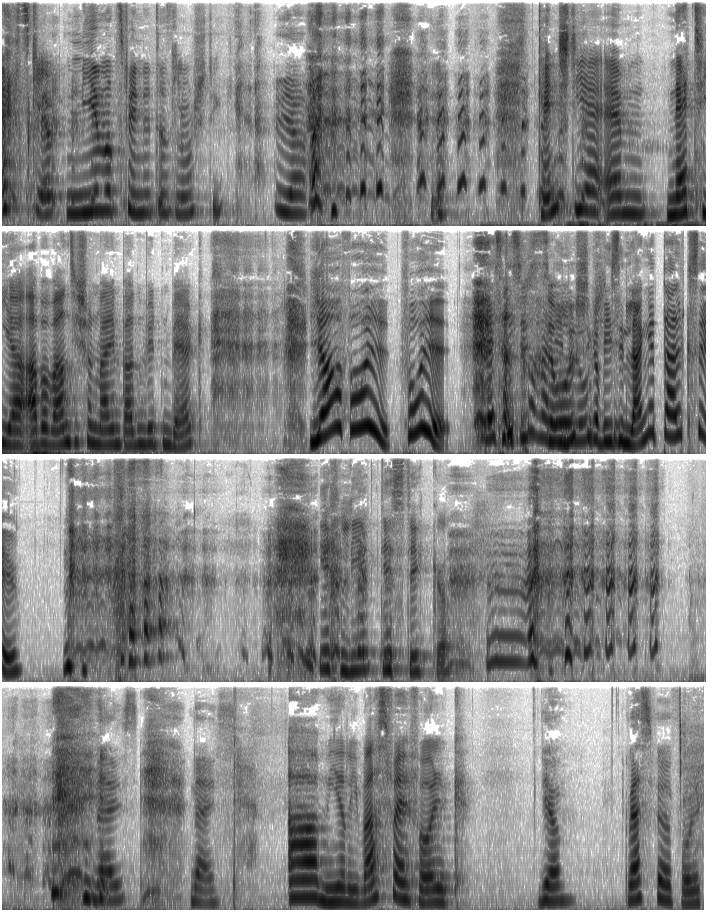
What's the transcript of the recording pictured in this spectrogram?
Ich glaube, niemand findet das lustig. ja. Kennst du die ähm, nicht hier, aber waren sie schon mal in Baden-Württemberg? Ja, voll. Voll. Das, Das ist so ich lustigerweise in Langenthal gesehen. Ich liebe die Sticker. nice. Nice. Ah, Miri, was für Erfolg. Ja. Was für Erfolg.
